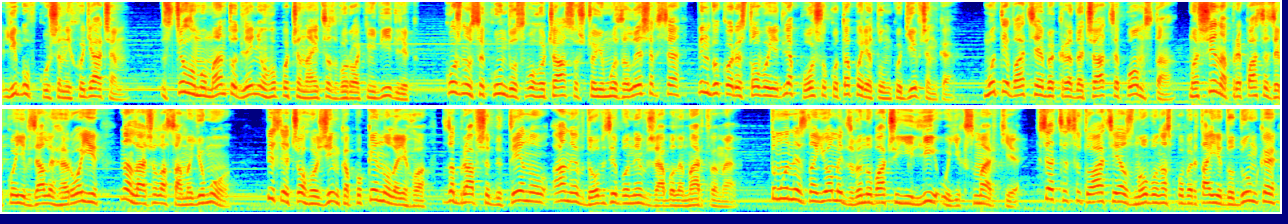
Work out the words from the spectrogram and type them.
Лі був вкушений ходячим. З цього моменту для нього починається зворотній відлік. Кожну секунду свого часу, що йому залишився, він використовує для пошуку та порятунку дівчинки. Мотивація викрадача це помста. Машина, припаси з якої взяли герої, належала саме йому. Після чого жінка покинула його, забравши дитину, а невдовзі вони вже були мертвими. Тому незнайомець звинувачує Лі у їх смерті. Вся ця ситуація знову нас повертає до думки,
